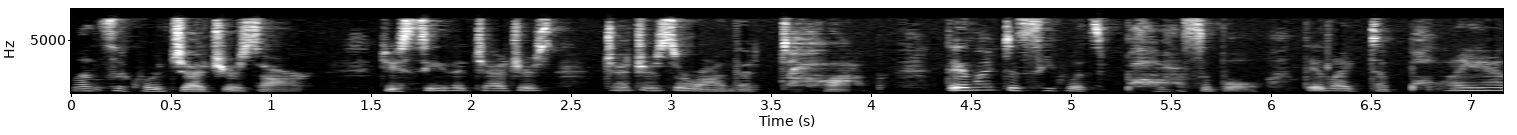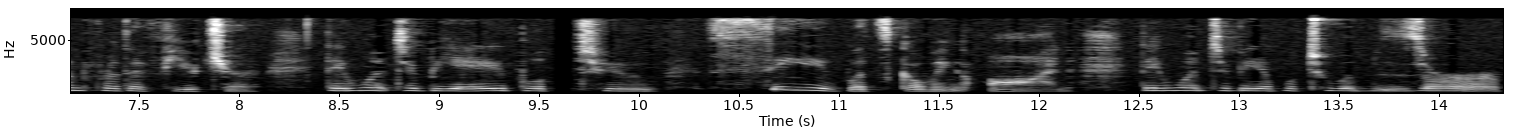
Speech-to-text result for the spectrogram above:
Let's look where judges are. Do you see the judges? Judges are on the top. They like to see what's possible. They like to plan for the future. They want to be able to see what's going on. They want to be able to observe.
